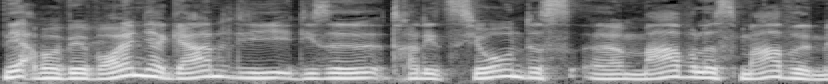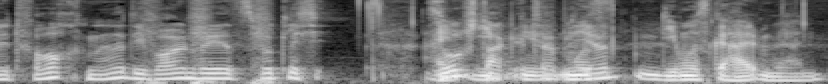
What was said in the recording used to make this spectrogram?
nee, aber wir wollen ja gerne die, diese Tradition des äh, Marvelous Marvel Mittwoch, ne, die wollen wir jetzt wirklich so stark etablieren. Die muss, die muss gehalten werden.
